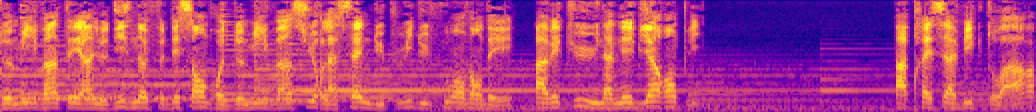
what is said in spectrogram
2021 le 19 décembre 2020 sur la scène du Puy du Fou en Vendée, a vécu une année bien remplie. Après sa victoire,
